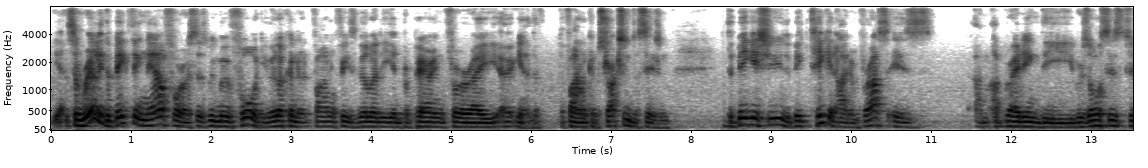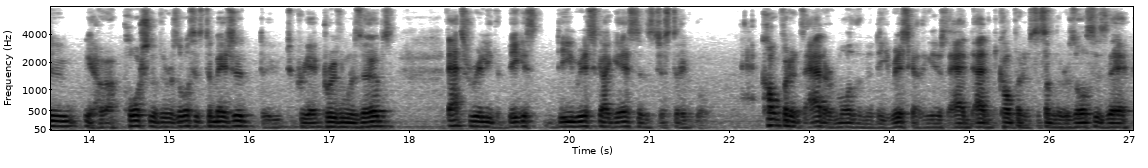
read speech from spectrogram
Yeah, so really the big thing now for us as we move forward, you're looking at final feasibility and preparing for a, a you know the, the final construction decision. The big issue, the big ticket item for us is um, upgrading the resources to you know a portion of the resources to measured to, to create proven reserves. That's really the biggest de-risk, I guess, is just a well, confidence adder more than a de-risk. I think you just add add confidence to some of the resources there.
